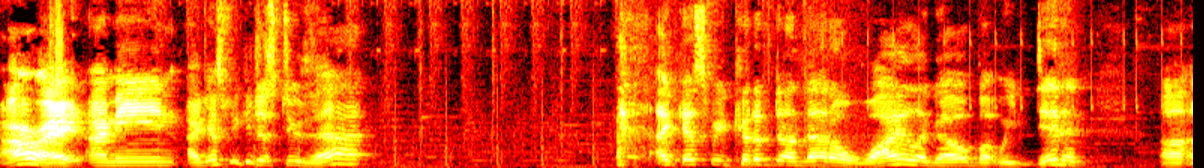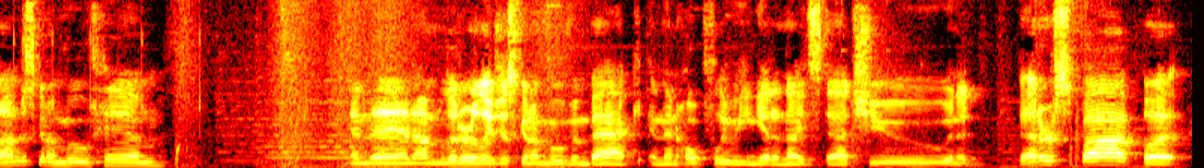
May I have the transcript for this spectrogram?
Alright, I mean, I guess we could just do that. I guess we could have done that a while ago, but we didn't. Uh, I'm just going to move him. And then I'm literally just going to move him back. And then hopefully we can get a knight statue in a better spot. But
